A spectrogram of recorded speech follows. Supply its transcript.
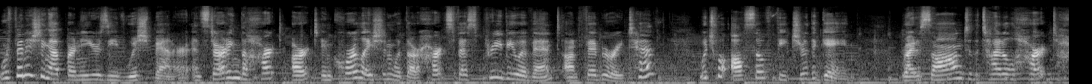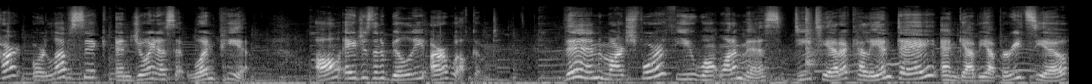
We're finishing up our New Year's Eve wish banner and starting the Heart Art in correlation with our Hearts Fest preview event on February 10th, which will also feature the game. Write a song to the title Heart to Heart or Lovesick and join us at 1 p.m. All ages and ability are welcomed. Then, March 4th, you won't want to miss Di Tierra Caliente and Gabby Aparicio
